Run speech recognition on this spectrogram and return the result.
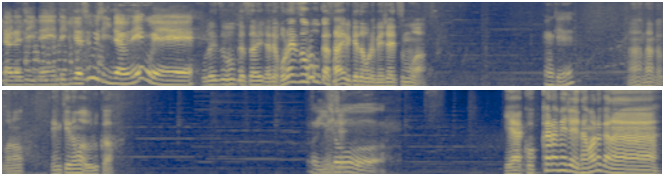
た楽しいね。敵がすぐ死んじゃうねこれ。ホライズンフォーカス入る。いやで、ホライズンフォーカス入るけど、俺メジャー積むわ。オッケあ、なんかこの、典型のまま売るか。ーよいしょいや、こっからメジャーたまるかな。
